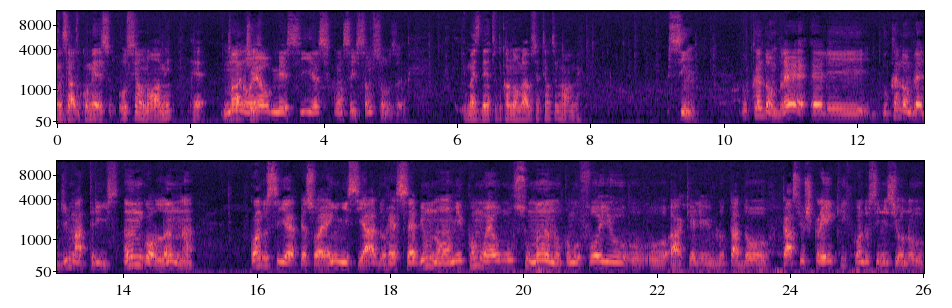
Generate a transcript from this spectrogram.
começar do começo? O seu nome é... Manuel batismo. Messias Conceição Souza. Mas dentro do candomblé você tem outro nome? Sim. O candomblé, ele, o candomblé de matriz angolana, quando se a pessoa é iniciado, recebe um nome como é o muçulmano, como foi o, o, o aquele lutador Cassius Clay, que quando se iniciou no,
